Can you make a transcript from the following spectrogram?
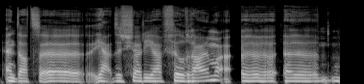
En dat uh, ja, de sharia veel ruimer... Uh, uh,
